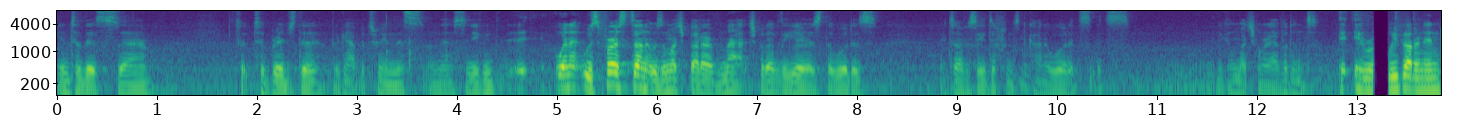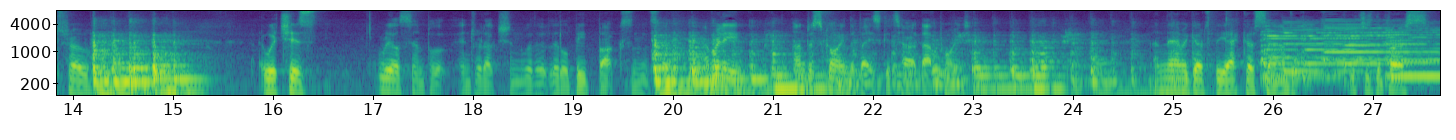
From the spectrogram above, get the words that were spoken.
into this. Uh, to, to bridge the, the gap between this and this, and you can. It, when it was first done, it was a much better match, but over the years, the wood is, it's obviously a different kind of wood. It's it's become much more evident. It, it, We've got an intro, which is real simple introduction with a little beatbox, and so I'm really underscoring the bass guitar at that point. And then we go to the echo sound, which is the verse.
